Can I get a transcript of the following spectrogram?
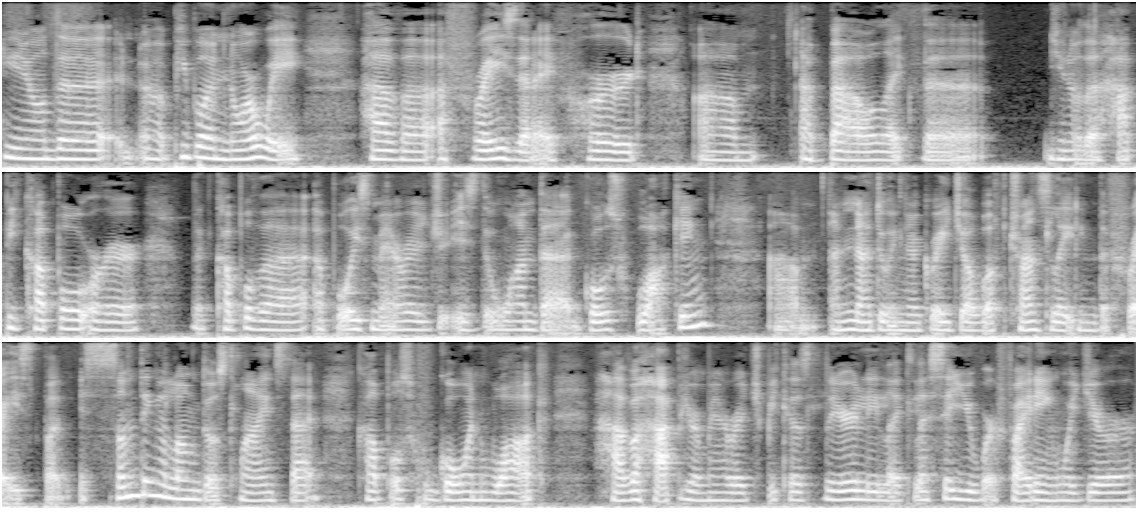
You know, the uh, people in Norway have a, a, phrase that I've heard um, about like the, you know, the happy couple or the couple that a boy's marriage is the one that goes walking. Um, I'm not doing a great job of translating the phrase, but it's something along those lines that couples who go and walk have a happier marriage because literally like let's say you were fighting with your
